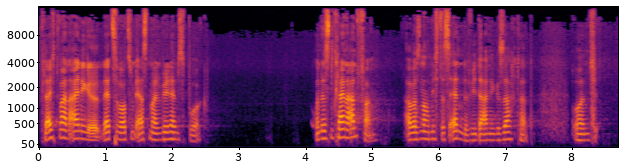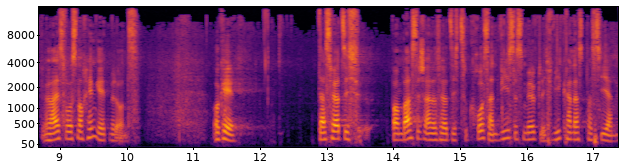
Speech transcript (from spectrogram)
vielleicht waren einige letzte Woche zum ersten Mal in Wilhelmsburg. Und es ist ein kleiner Anfang, aber es ist noch nicht das Ende, wie Daniel gesagt hat. Und wer weiß, wo es noch hingeht mit uns. Okay, das hört sich bombastisch an, das hört sich zu groß an. Wie ist es möglich? Wie kann das passieren?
